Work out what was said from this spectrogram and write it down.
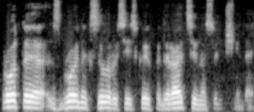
проти збройних сил Російської Федерації на сьогоднішній день?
